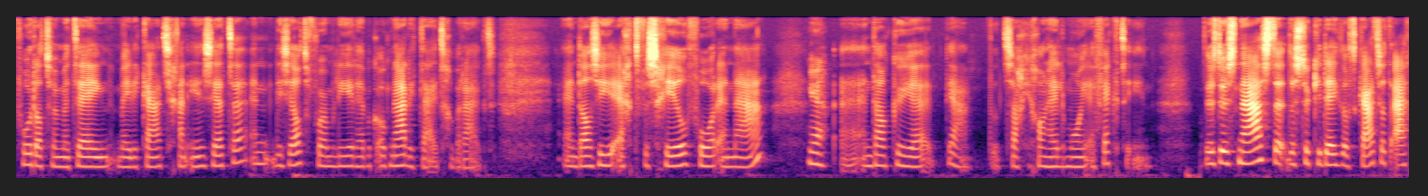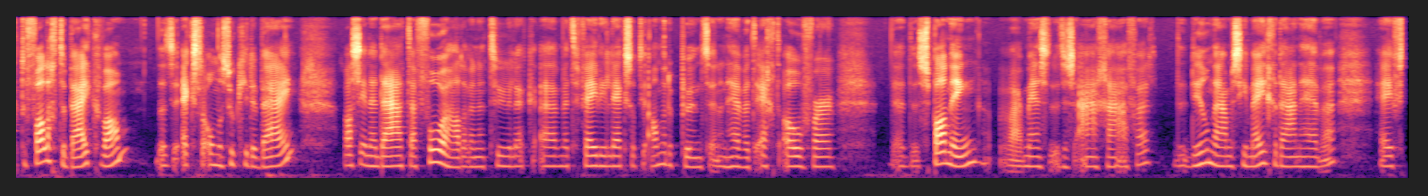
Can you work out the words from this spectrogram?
voordat we meteen medicatie gaan inzetten. En diezelfde formulieren heb ik ook na die tijd gebruikt. En dan zie je echt verschil voor en na. Ja. Uh, en dan kun je, ja, dat zag je gewoon hele mooie effecten in. Dus, dus naast de, de stukje detoxicatie, wat eigenlijk toevallig erbij kwam... dat is een extra onderzoekje erbij was inderdaad, daarvoor hadden we natuurlijk uh, met de VDLex op die andere punten. En dan hebben we het echt over de, de, spanning, waar mensen het dus aangaven. De deelnemers die meegedaan hebben, heeft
